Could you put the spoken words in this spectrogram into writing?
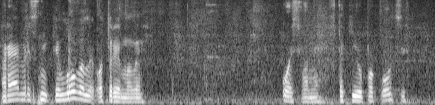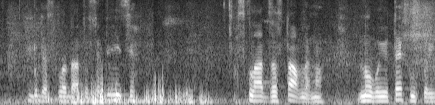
Реверсники ловили, отримали. Ось вони в такій упаковці. Буде складатися. Дивіться, склад заставлено новою технікою.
